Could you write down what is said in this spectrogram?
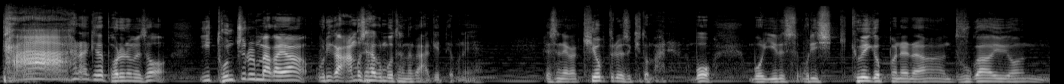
다 하나님께서 버려놓으면서 이 돈줄을 막아야 우리가 아무 사역을 못하는 걸 알기 때문에 그래서 내가 기업들 위해서 기도 많이 해요. 뭐, 뭐, 우리 교회 교번에나 누가위원,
